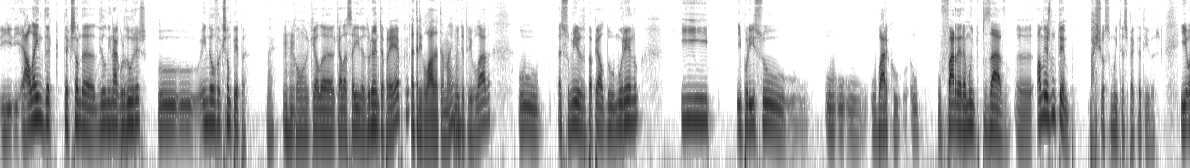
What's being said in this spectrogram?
e, e além da, da questão da, de eliminar gorduras, o, o- ainda houve a questão Pepa, é? Uhum. com aquela, aquela saída durante a pré-época, Atribulada também. não é? muito atribulada, o assumir de papel do Moreno e, e por isso o, o, o, o barco, o, o fardo era muito pesado. Eh, ao mesmo tempo, baixou-se muitas expectativas. E eu,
